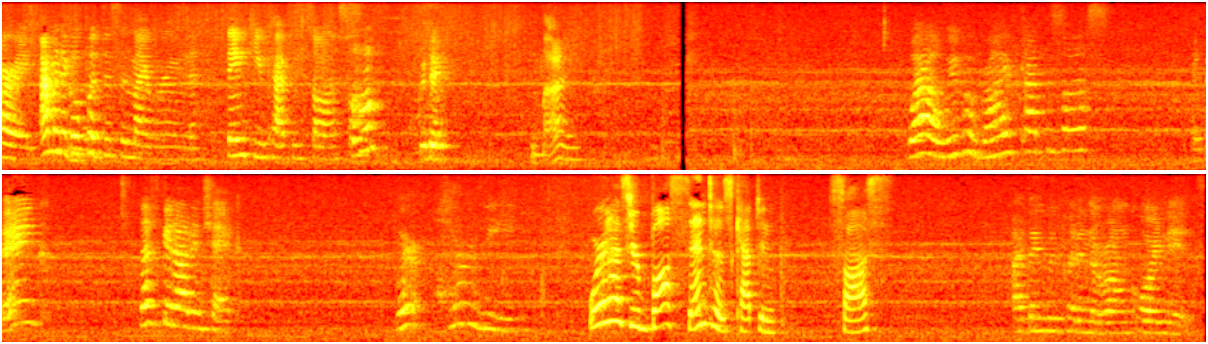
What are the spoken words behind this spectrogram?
Alright, I'm gonna go put this in my room. Thank you, Captain Sauce. Uh-huh. Good day. Bye. Wow, we've arrived, Captain Sauce. I think. Let's get out and check. Where are we? Where has your boss sent us, Captain Sauce? I think we put in the wrong coordinates.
